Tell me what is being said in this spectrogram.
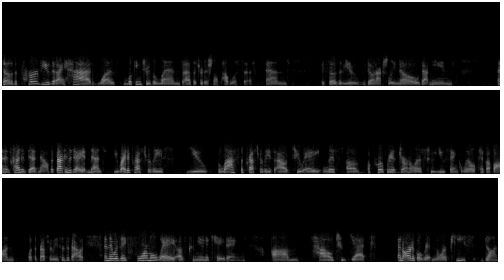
So the purview that I had was looking through the lens as a traditional publicist. And if those of you don't actually know, that means, and it's kind of dead now, but back in the day it meant you write a press release, you blast the press release out to a list of appropriate journalists who you think will pick up on what the press release is about. And there was a formal way of communicating um, how to get an article written or a piece done.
